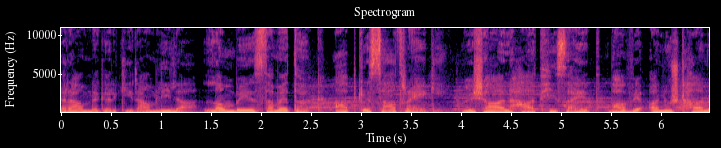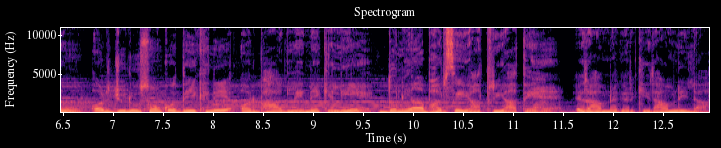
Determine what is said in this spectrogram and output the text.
रामनगर की रामलीला लंबे समय तक आपके साथ रहेगी। विशाल हाथी सहित भव्य अनुष्ठानों और जुलूसों को देखने और भाग लेने के लिए दुनिया भर से यात्री आते हैं। रामनगर की रामलीला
